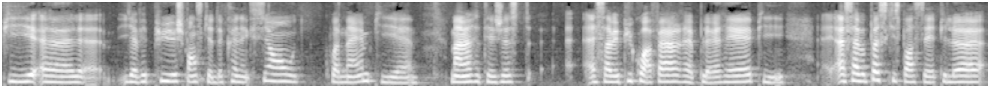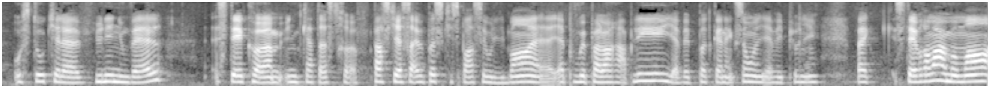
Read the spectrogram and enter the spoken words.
Puis il y avait plus, je pense que de connexion de même. Puis euh, ma mère était juste, elle savait plus quoi faire, elle pleurait, puis elle savait pas ce qui se passait. Puis là, aussitôt qu'elle a vu les nouvelles, c'était comme une catastrophe parce qu'elle savait pas ce qui se passait au Liban, elle, elle pouvait pas leur rappeler, il y avait pas de connexion, il y avait plus rien. Fait c'était vraiment un moment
